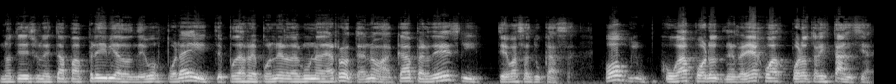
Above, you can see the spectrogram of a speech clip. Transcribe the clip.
no tenés una etapa previa donde vos por ahí te puedas reponer de alguna derrota, no, acá perdés y te vas a tu casa. O jugás por, en realidad jugás por otra instancia,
